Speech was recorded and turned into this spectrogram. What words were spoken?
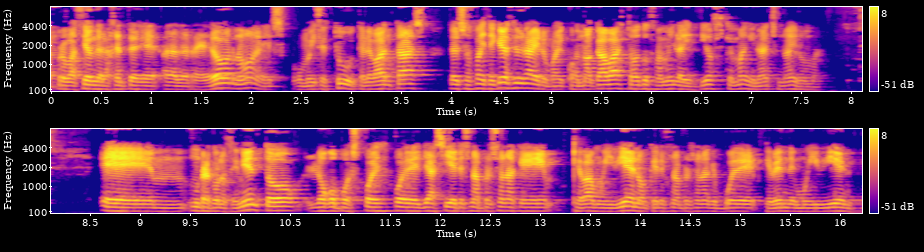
aprobación de la gente alrededor, ¿no? Es como dices tú, te levantas del sofá y te quiero hacer un Ironman y cuando acabas toda tu familia dice, Dios, qué máquina ha hecho un Ironman. Eh, un reconocimiento, luego pues pues, pues ya si eres una persona que, que, va muy bien o que eres una persona que puede, que vende muy bien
